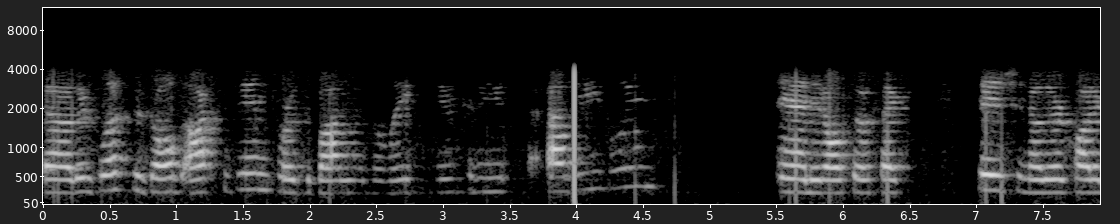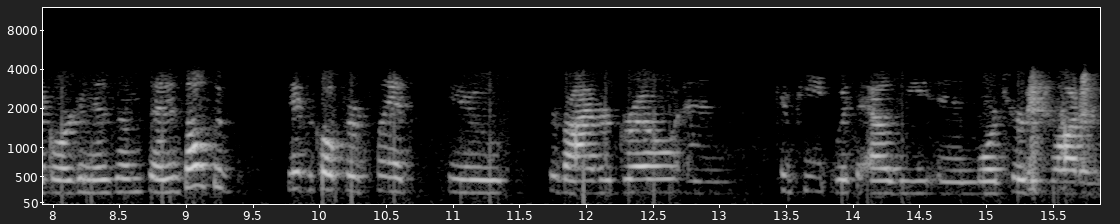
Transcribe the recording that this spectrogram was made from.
uh, there's less dissolved oxygen towards the bottom of the lake due to these algae blooms. And it also affects fish and other aquatic organisms. And it's also difficult for plants to survive or grow and compete with algae in more turbid waters.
